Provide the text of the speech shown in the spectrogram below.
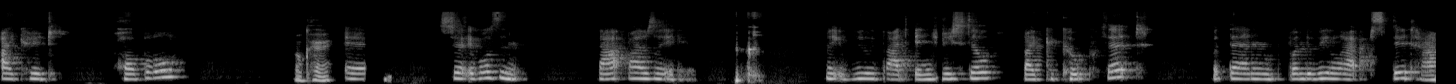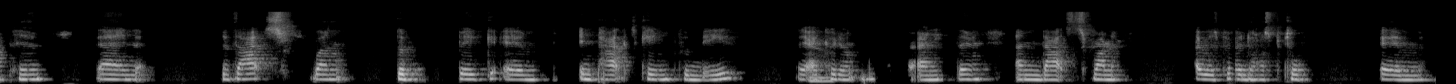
I could hobble. Okay. Um, so it wasn't that bad. It was like, like a really bad injury still, but I could cope with it. But then when the relapse did happen, then that's when the big um, impact came for me. Like mm. I couldn't do anything, and that's when I was put into hospital um,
